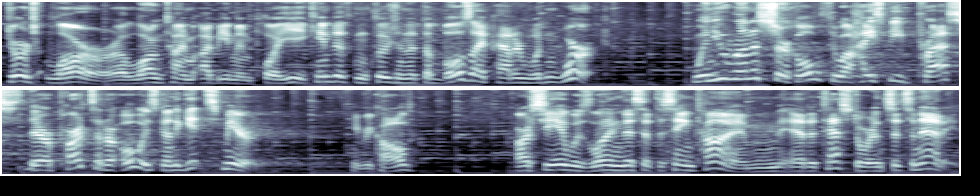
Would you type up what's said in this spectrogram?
George Laurer, a longtime IBM employee, came to the conclusion that the bullseye pattern wouldn't work. When you run a circle through a high speed press, there are parts that are always going to get smeared, he recalled. RCA was learning this at the same time at a test store in Cincinnati.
